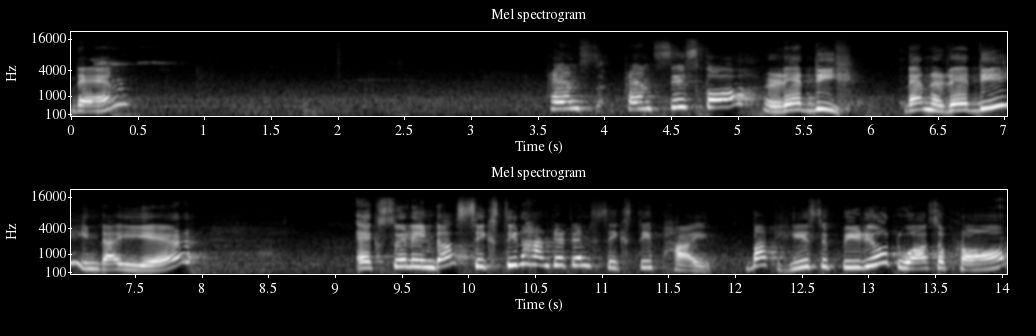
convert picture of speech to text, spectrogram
Then Francesco Redi, then Redi in the year actually in the 1665 but his period was from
